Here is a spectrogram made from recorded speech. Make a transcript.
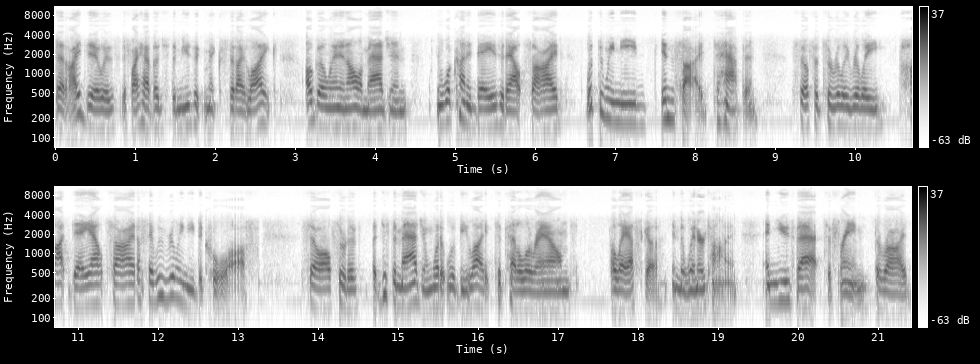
that I do is if I have a, just a music mix that I like, I'll go in and I'll imagine what kind of day is it outside? What do we need inside to happen? So if it's a really, really hot day outside, I'll say we really need to cool off. So I'll sort of just imagine what it would be like to pedal around Alaska in the wintertime and use that to frame the ride.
